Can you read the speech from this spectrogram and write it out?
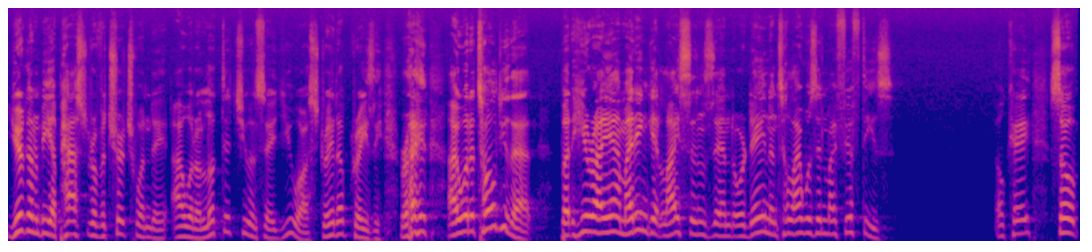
you're going to be a pastor of a church one day, I would have looked at you and said, You are straight up crazy, right? I would have told you that. But here I am. I didn't get licensed and ordained until I was in my 50s. Okay? So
